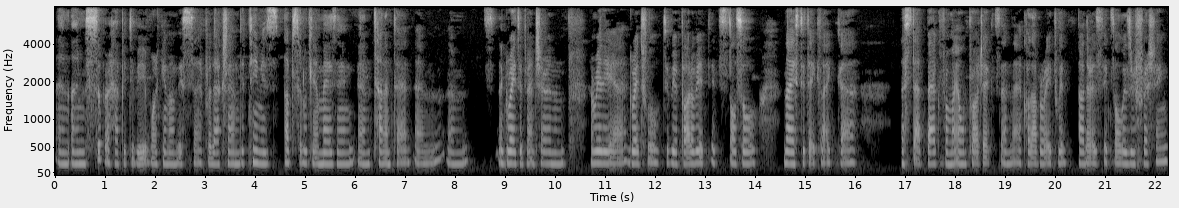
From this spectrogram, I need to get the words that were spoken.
And I'm super happy to be working on this uh, production. The team is absolutely amazing and talented, and um, it's a great adventure. And I'm really uh, grateful to be a part of it. It's also nice to take like uh, a step back from my own projects and collaborate with others. It's always refreshing.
